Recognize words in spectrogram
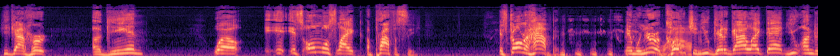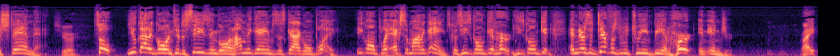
He got hurt again. Well, it's almost like a prophecy. It's going to happen. and when you're a Wow. coach and you get a guy like that, you understand that. Sure. So you got to go into the season going, how many games is this guy going to play? He's going to play X amount of games because he's going to get hurt. He's going to get, and there's a difference between being hurt and injured, mm-hmm. right?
